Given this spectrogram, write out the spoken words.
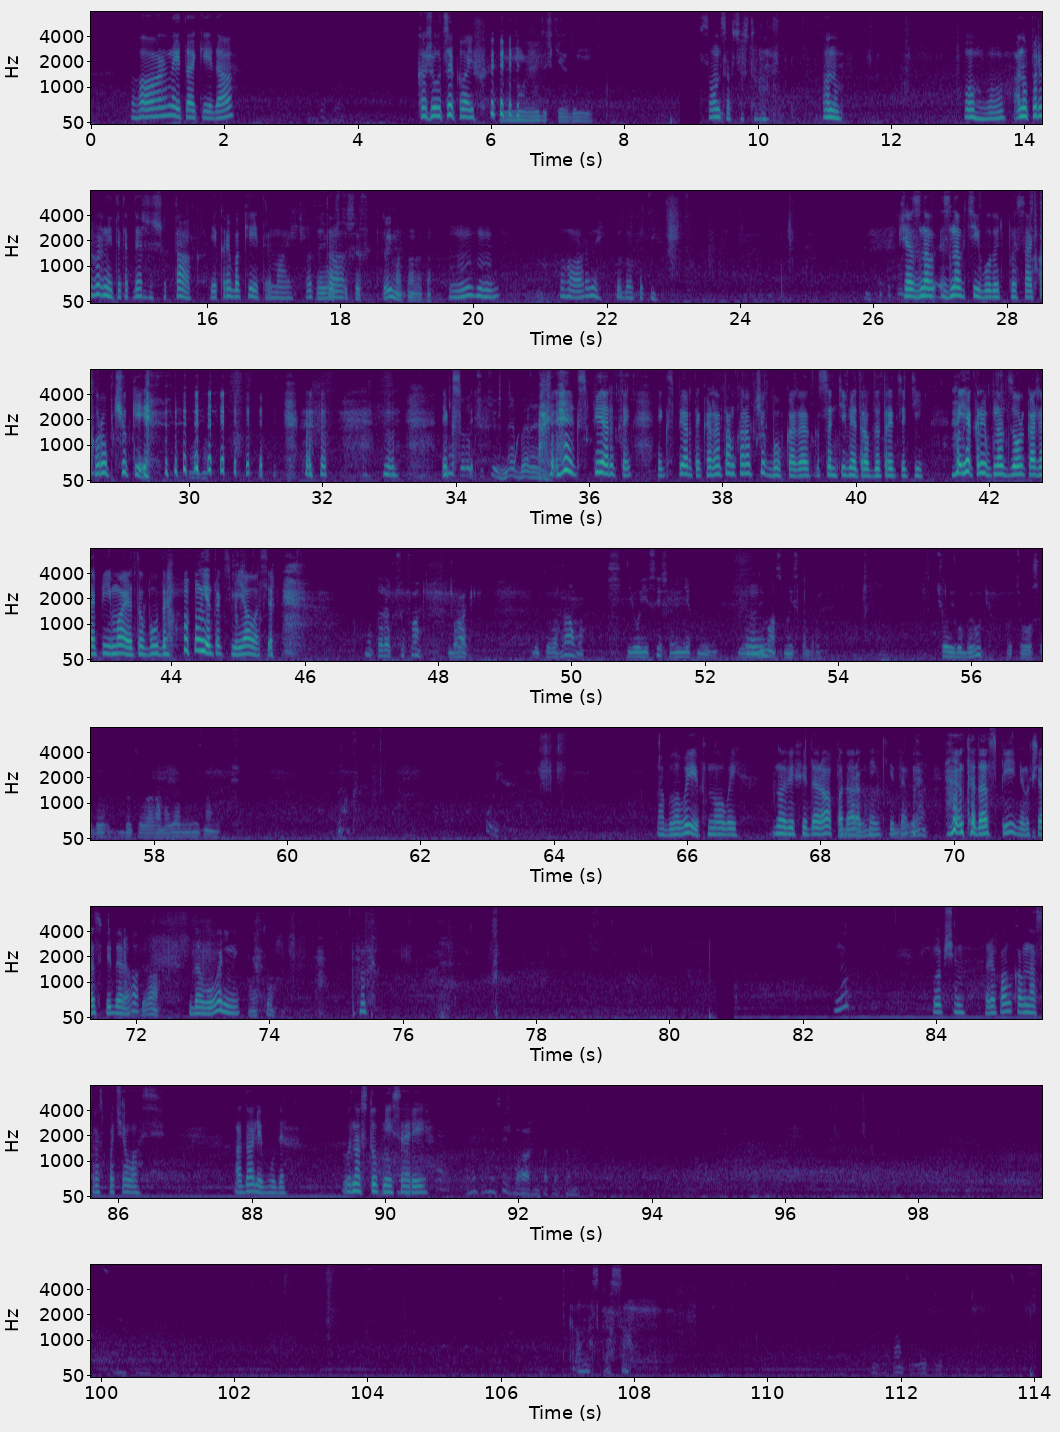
гарний такий, да? Кажу, це кайф. На нові удочки, я думаю. Сонце в цю сторону. Ану. Ого. Ану переверни, ти так держиш, отак, як рибаки тримають. От Та його ж так. то ще ж тримати треба так. Угу. Гарний. Туди такі. Зараз знав... знавці будуть писати. Коробчуки. Ага. Ну, коробчуків не бере. Експерти. Експерти. Каже, там коробчук був, каже, сантиметрів до 30. Як рибнадзор, каже, піймає, то буде. Я так сміялася. Ну, коробчука брати до кілограма, його їсиш, а він як мило. Його нема смисла брати. Чого його беруть, оцього, що до, до кілограма, я не знаю. ще. Так. Ой. Обловив новий. Нові фідера, подарок Да, Нікіти. Да, Тоді спінінг, зараз фідера. да, Довольний. ото. Ну, в общем, рибалка в нас розпочалась. А далі буде в наступній серії. Ну, принеси з багажника плоскогубці. Така у нас краса.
